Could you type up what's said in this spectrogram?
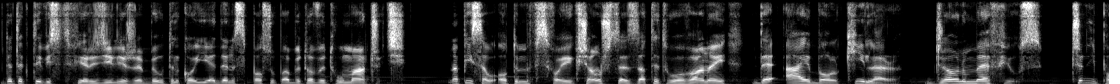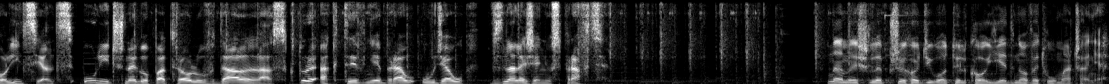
Detektywi stwierdzili, że był tylko jeden sposób, aby to wytłumaczyć. Napisał o tym w swojej książce zatytułowanej The Eyeball Killer John Matthews, czyli policjant z ulicznego patrolu w Dallas, który aktywnie brał udział w znalezieniu sprawcy. Na myśl przychodziło tylko jedno wytłumaczenie.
